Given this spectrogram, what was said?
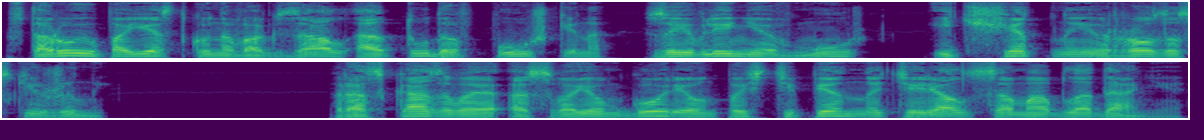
вторую поездку на вокзал, а оттуда в Пушкино, заявление в Мур и тщетные розыски жены. Рассказывая о своем горе, он постепенно терял самообладание,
